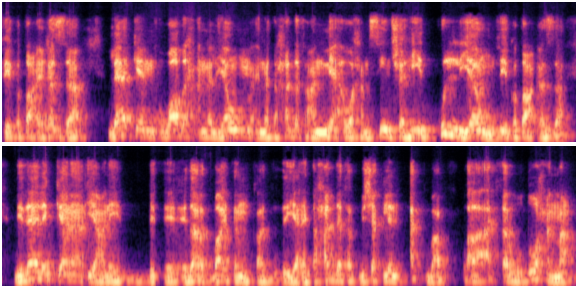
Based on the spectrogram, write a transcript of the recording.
في قطاع غزة لكن واضح أن اليوم نتحدث عن 150 شهيد كل يوم في قطاع غزة. لذلك كان يعني إدارة بايدن قد يعني تحدثت بشكل أكبر وأكثر وضوحا مع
